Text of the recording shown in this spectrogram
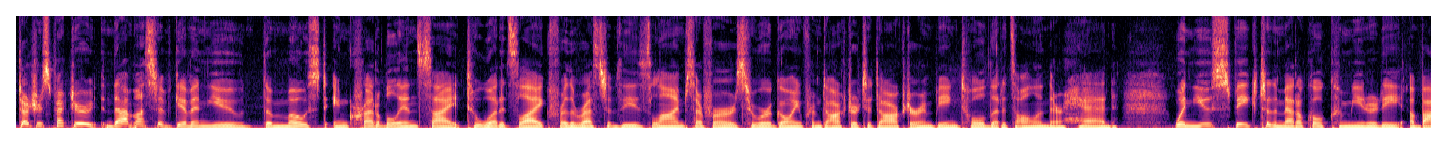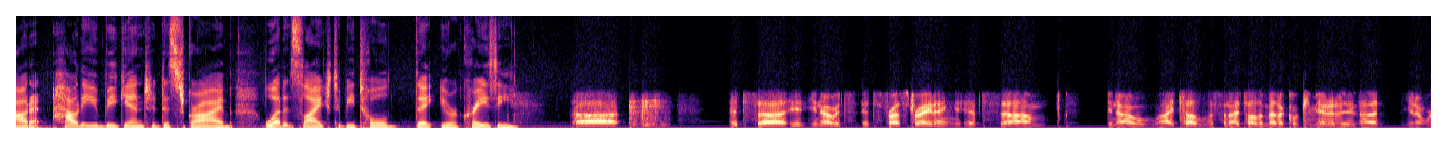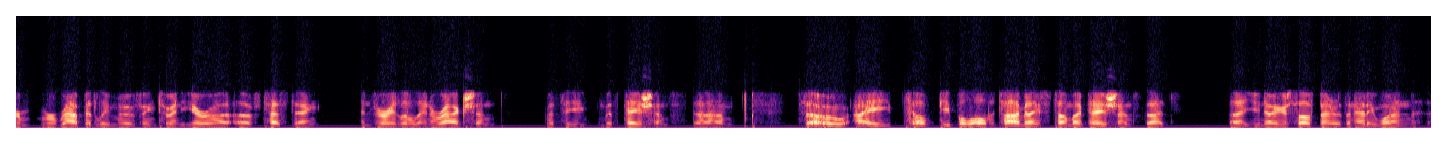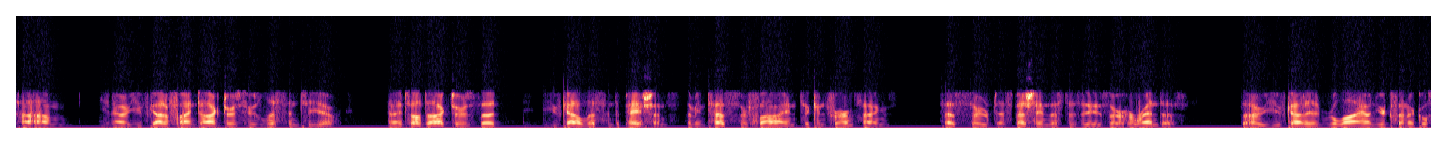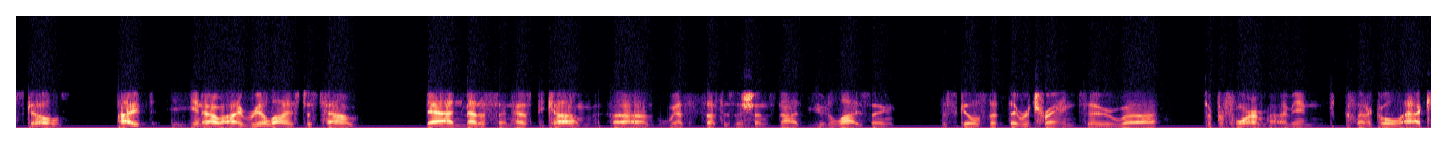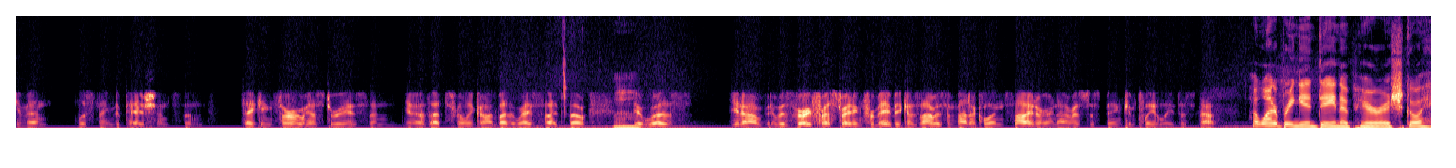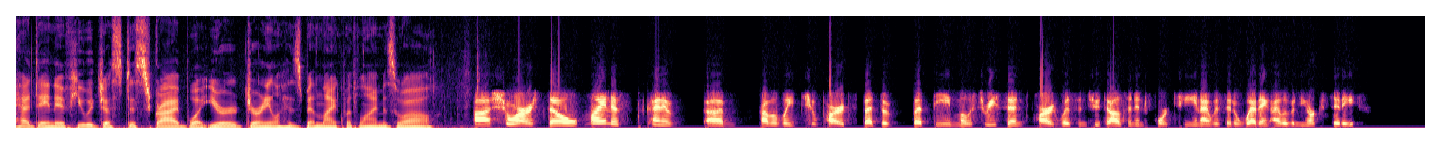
Dr. Spector, that must have given you the most incredible insight to what it's like for the rest of these Lyme sufferers who are going from doctor to doctor and being told that it's all in their head. When you speak to the medical community about it, how do you begin to describe what it's like to be told that you're crazy? Uh, it's uh, it, you know it's it's frustrating. It's um, you know, I tell listen, I tell the medical community that you know we're we're rapidly moving to an era of testing and very little interaction with the with patients. Um, so I tell people all the time, and I tell my patients that uh, you know yourself better than anyone. Um, you know, you've got to find doctors who listen to you. And I tell doctors that you've got to listen to patients. I mean, tests are fine to confirm things. Tests are, especially in this disease, are horrendous. So you've got to rely on your clinical skills. I, you know, I realize just how bad medicine has become uh, with uh, physicians not utilizing the skills that they were trained to uh, to perform. I mean, clinical acumen, listening to patients, and taking thorough histories, and you know that's really gone by the wayside. So wow. it was, you know, it was very frustrating for me because I was a medical insider and I was just being completely dismissed. I want to bring in Dana Parish. Go ahead, Dana, if you would just describe what your journey has been like with Lyme as well. Uh, sure. So mine is kind of uh, probably two parts, but the but the most recent part was in 2014. I was at a wedding. I live in New York City.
